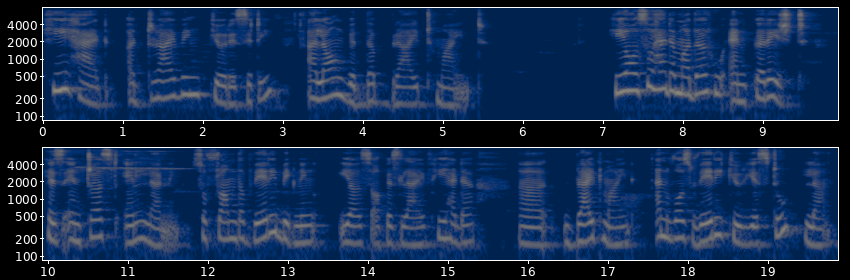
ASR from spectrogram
he had a driving curiosity along with the bright mind. He also had a mother who encouraged his interest in learning. So, from the very beginning years of his life, he had a uh, bright mind and was very curious to learn.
